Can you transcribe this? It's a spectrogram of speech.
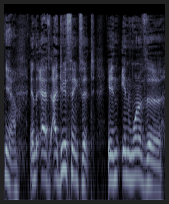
yeah, and I, I do think that in in one of the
